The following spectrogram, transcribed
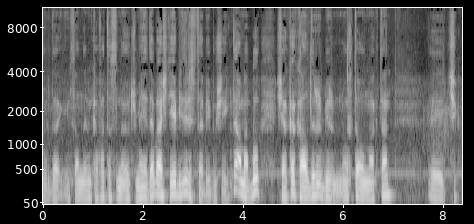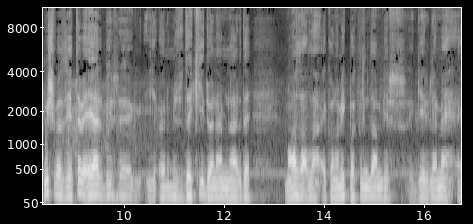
burada insanların kafatasını ölçmeye de başlayabiliriz tabii bu şekilde. Ama bu şaka kaldırır bir nokta olmaktan e, çıkmış vaziyette ve eğer bir e, önümüzdeki dönemlerde maazallah ekonomik bakımdan bir gerileme e,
